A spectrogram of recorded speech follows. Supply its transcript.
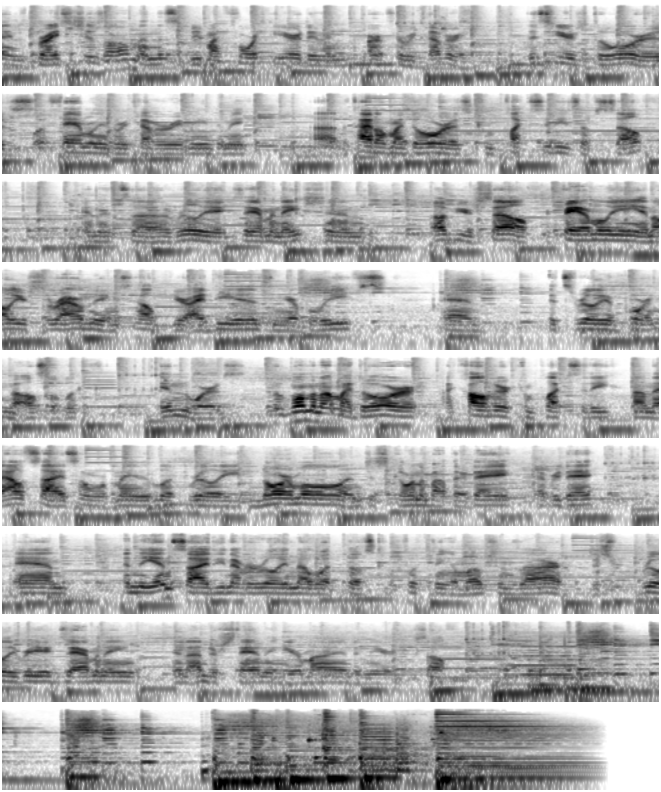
name is Bryce Chisholm, and this will be my fourth year doing Art for Recovery. This year's door is what family and recovery mean to me. Uh, the title of my door is Complexities of Self, and it's a really examination of yourself, your family, and all your surroundings help your ideas and your beliefs, and it's really important to also look inwards. The woman on my door, I call her complexity. On the outside, someone may look really normal and just going about their day every day. And in the inside, you never really know what those conflicting emotions are. Just really re-examining and understanding your mind and yourself.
